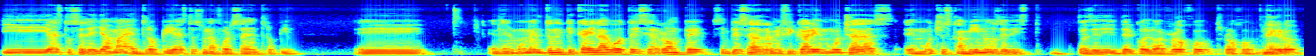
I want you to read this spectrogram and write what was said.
y a esto se le llama entropía, esto es una fuerza de entropía. Eh, en el momento en el que cae la gota y se rompe, se empieza a ramificar en, muchas, en muchos caminos de, pues del color rojo, rojo, negro,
